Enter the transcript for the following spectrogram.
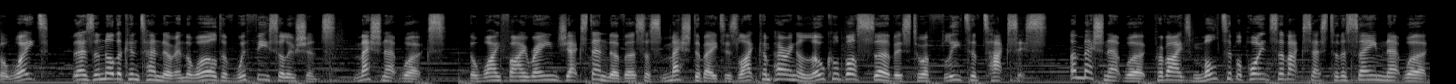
But wait, there's another contender in the world of Wi-Fi solutions, mesh networks. The Wi-Fi range extender versus mesh debate is like comparing a local bus service to a fleet of taxis. A mesh network provides multiple points of access to the same network,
